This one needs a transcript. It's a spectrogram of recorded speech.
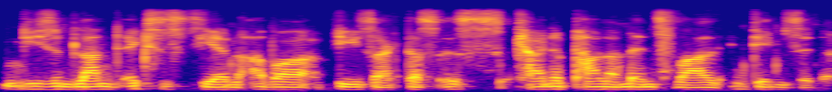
in diesem Land existieren. Aber wie gesagt, das ist keine Parlamentswahl in dem Sinne.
